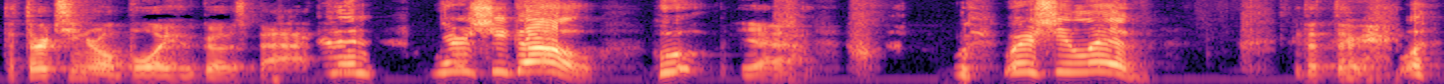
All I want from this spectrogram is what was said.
the 13 year old boy who goes back And then where does she go? Who? yeah Where does she live? the thir- What?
